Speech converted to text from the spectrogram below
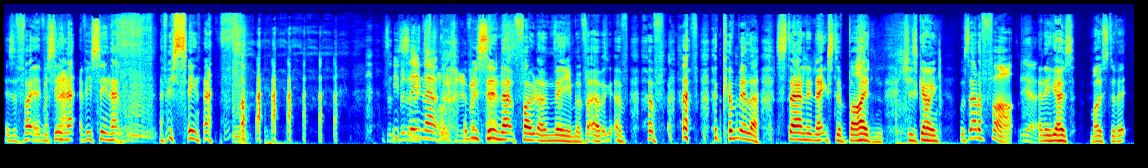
there's a have you seen that? Have you seen that? Have you seen that? It's a Have you bit of an seen that? Have you seen that photo meme of of, of of of Camilla standing next to Biden? She's going, "Was that a fart?" Yeah. and he goes, "Most of it."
